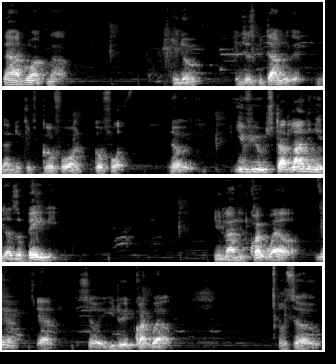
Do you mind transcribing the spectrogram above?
the hard work now. You know, and just be done with it. And then you could go forward, go forth. You know, if you start learning it as a baby, you learn it quite well. Yeah. Yeah. So you do it quite well. So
